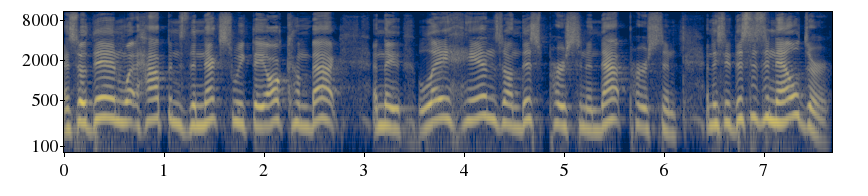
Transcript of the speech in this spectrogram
And so then what happens the next week, they all come back and they lay hands on this person and that person, and they say, This is an elder.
